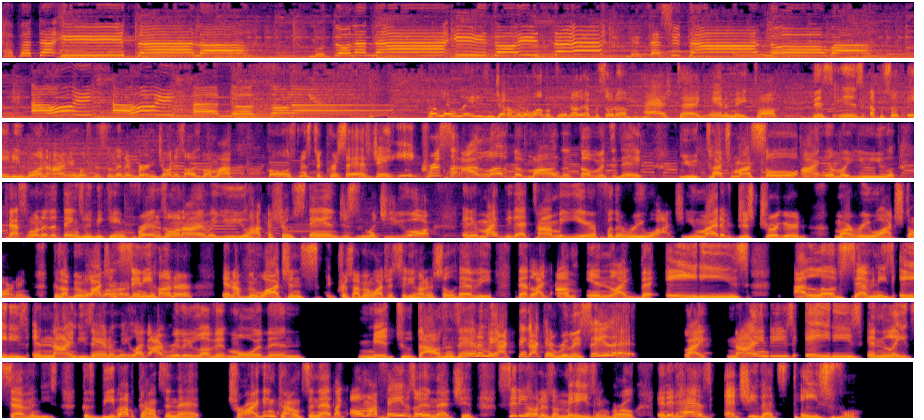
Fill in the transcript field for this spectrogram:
羽ばたいたら戻らないと言って目指したのは青い青いあの空 Hello, ladies and gentlemen, and welcome to another episode of Hashtag Anime Talk. This is episode 81. I'm your host, Mr. Lennon Burton, joined as always by my co-host, Mr. Krissa SJE. Krissa, I love the manga cover today. You touch my soul. I am a Yu. That's one of the things we became friends on. I am a Yu Hakusho stan just as much as you are. And it might be that time of year for the rewatch. You might have just triggered my rewatch starting because I've been watching. City Hunter and I've been watching, Chris, I've been watching City Hunter so heavy that like I'm in like the 80s. I love 70s, 80s, and 90s anime. Like I really love it more than mid 2000s anime. I think I can really say that. Like 90s, 80s, and late 70s. Because Bebop counts in that. Trigun counts in that. Like all my faves are in that shit. City Hunter's amazing, bro. And it has ecchi that's tasteful.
